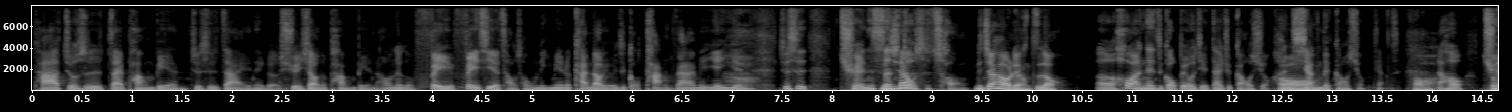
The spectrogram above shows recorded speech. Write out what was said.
她就是在旁边，就是在那个学校的旁边，然后那个废废弃的草丛里面就看到有一只狗躺在那边奄奄，就是全身都是虫。你家还有两只哦，呃，后来那只狗被我姐带去高雄，很哦香的高雄这样子，哦，然后全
